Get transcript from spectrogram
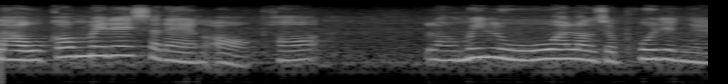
เราก็ไม่ได้แสดงออก เพราะเราไม่รู้ว่าเราจะพูดยังไง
